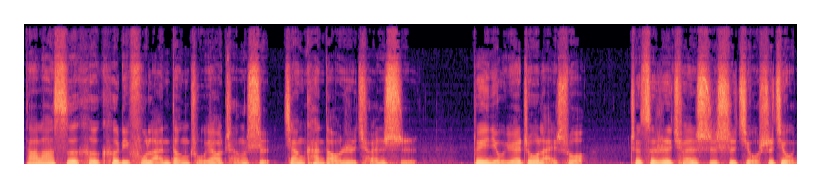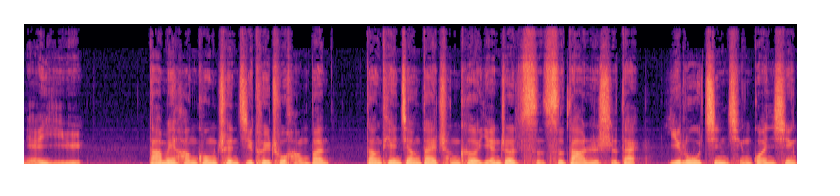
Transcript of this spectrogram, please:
达拉斯和克利夫兰等主要城市将看到日全食。对纽约州来说，这次日全食是九十九年一遇。达美航空趁机推出航班，当天将带乘客沿着此次大日食带一路尽情观星。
